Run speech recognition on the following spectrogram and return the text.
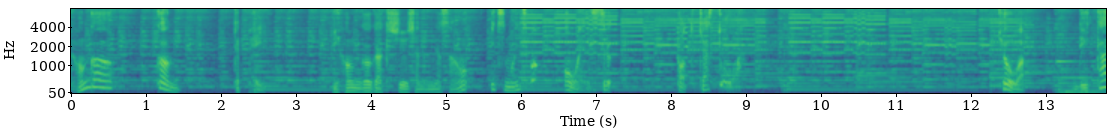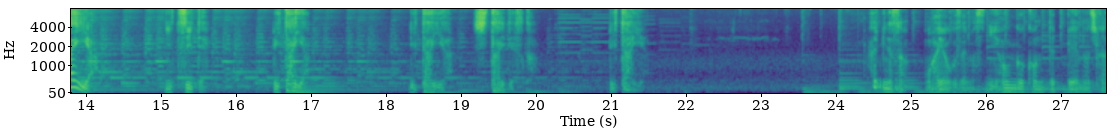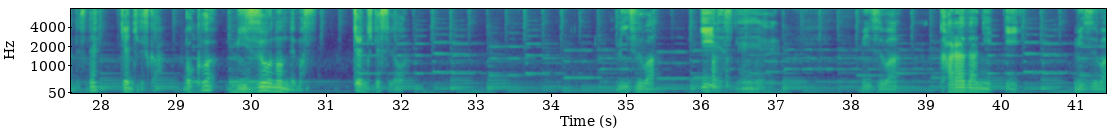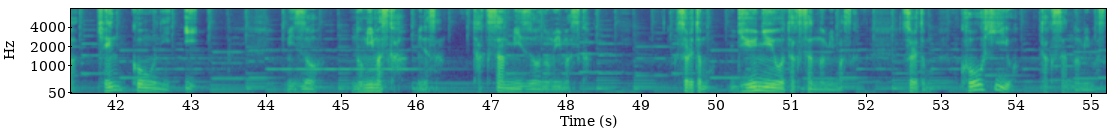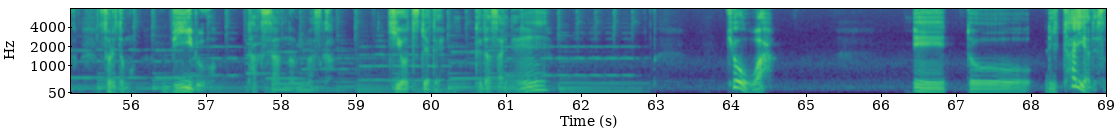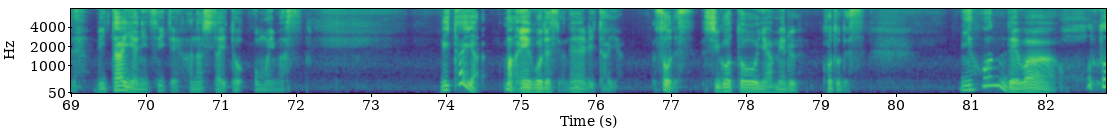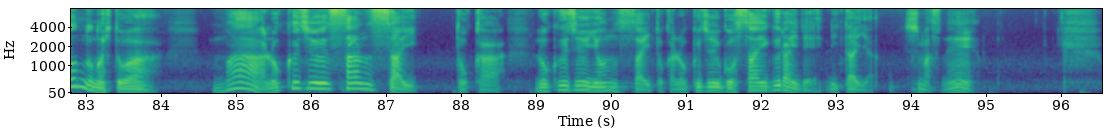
日本語コンテペイ。日本語学習者の皆さんをいつもいつも応援する。ポッドキャスト今日はリタイアについて。リタイア。リタイアしたいですか？リタイア。はい皆さんおはようございます。日本語コンテッペイの時間ですね。元気ですか？僕は水を飲んでます。元気ですよ。水はいいですね。水は体にいい。水は健康にいい。水を飲みますか？皆さんたくさん水を飲みますか？それとも牛乳をたくさん飲みますか？それともコーヒーをたくさん飲みますか？それともビールをたくさん飲みますか？気をつけてくださいね。今日はえー、っとリタイアですね。リタイアについて話したいと思います。リタイアまあ英語ですよね。リタイア。そうです。仕事を辞めることです。日本ではほとんどの人はまあ63歳とか64歳とか65歳ぐらいでリタイアしますね。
